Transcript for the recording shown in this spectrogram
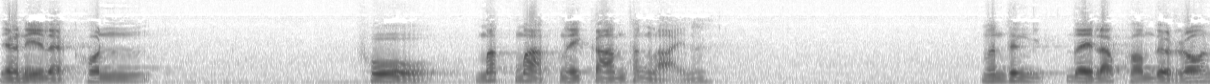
อย่างนี้แหละคนผู้มักมากในกามทั้งหลายนะ มันถึงได้รับความเดือดร้อน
